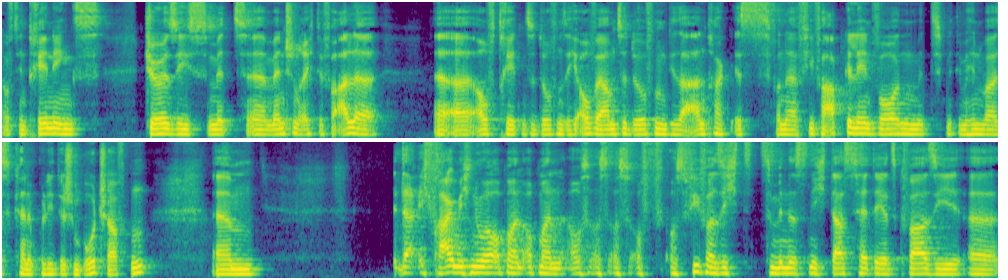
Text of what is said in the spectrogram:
auf den Trainings-Jerseys mit äh, Menschenrechte für alle äh, äh, auftreten zu dürfen, sich aufwärmen zu dürfen. Dieser Antrag ist von der FIFA abgelehnt worden mit, mit dem Hinweis, keine politischen Botschaften. Ähm, da, ich frage mich nur, ob man, ob man aus, aus, aus, aus, FIFA-Sicht zumindest nicht das hätte jetzt quasi äh,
